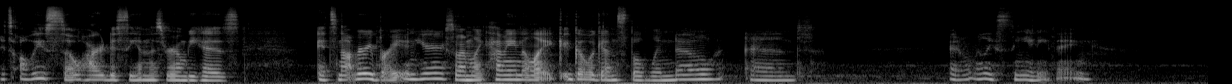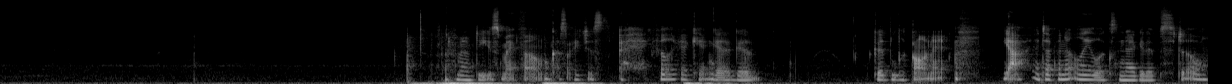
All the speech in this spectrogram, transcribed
It's always so hard to see in this room because it's not very bright in here, so I'm like having to like go against the window and I don't really see anything. Gonna have to use my phone because I just I feel like I can't get a good good look on it. Yeah, it definitely looks negative still.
